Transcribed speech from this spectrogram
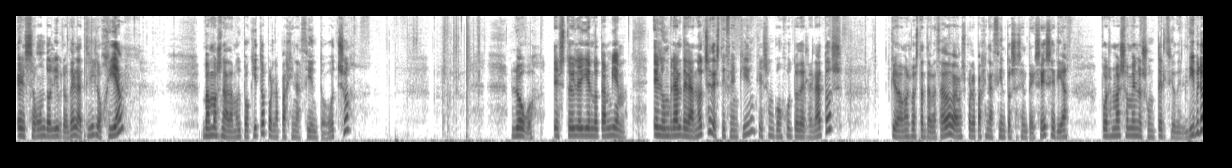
el segundo libro de la trilogía. Vamos nada, muy poquito por la página 108. Luego estoy leyendo también El umbral de la noche de Stephen King, que es un conjunto de relatos que vamos bastante avanzado, vamos por la página 166, sería pues más o menos un tercio del libro.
